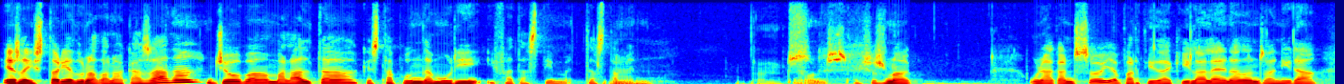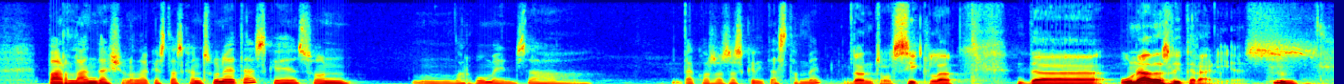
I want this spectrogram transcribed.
És la història d'una dona casada, jove, malalta, que està a punt de morir i fa testament. Mm. Doncs... doncs això és una una cançó i a partir d'aquí l'Helena doncs, anirà parlant d'això, no? d'aquestes cançonetes que són mm, arguments de, de coses escrites també. Doncs el cicle d'onades literàries. Mm.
